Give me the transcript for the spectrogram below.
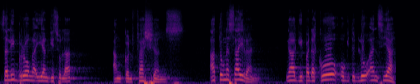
Sa libro nga iyang gisulat, ang Confessions, atong nasayran, nga gipadako o gitudluan siya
